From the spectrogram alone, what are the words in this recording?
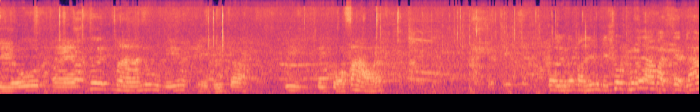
ดี๋ยวแทงขึ้นมาลูกนี้โอ้โหบิ๊กก็วิ่งตีตัวเปล่าครับก็เลยว่าตอนนี้อยู่ในช่วงทุกเวลาบาดเจ็บแล้ว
